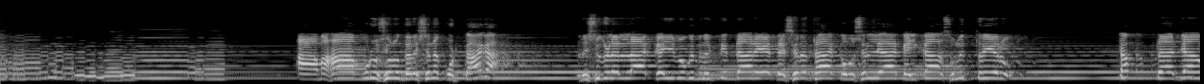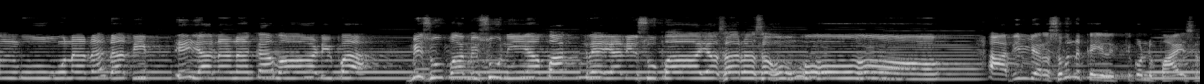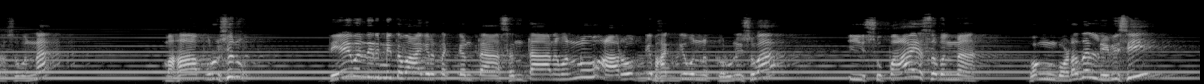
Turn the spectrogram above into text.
ಆ ಮಹಾಪುರುಷನು ದರ್ಶನ ಕೊಟ್ಟಾಗ ಋಷಿಗಳೆಲ್ಲ ಕೈ ಮುಗಿದು ನಿಂತಿದ್ದಾರೆ. ದಶರಥ ಕೌಶಲ್ಯ ಕೈಕಾ ಸುಮಿತ್ರೆಯರು ತಪ್ತ ಜಂಬೂನದ ದೀಪ್ತಿಯ ನಣಕವಾಡಿಪ ಮಿಸುಪ ಮಿಸುನಿಯ ಪಾತ್ರೆಯಲ್ಲಿ ಸುಪಾಯ ಸರಸೋ. ಆ ದಿವ್ಯ ರಸವನ್ನು ಕೈಯಲ್ಲಿತ್ತುಕೊಂಡು ಪಾಯಸ ರಸವನ್ನ ಮಹಾಪುರುಷನು ದೇವ ನಿರ್ಮಿತವಾಗಿರತಕ್ಕಂಥ ಸಂತಾನವನ್ನು ಆರೋಗ್ಯ ಭಾಗ್ಯವನ್ನು ಕರುಣಿಸುವ ಈ ಸುಪಾಯಸವನ್ನ ಹೊಂಗೊಡದಲ್ಲಿರಿಸಿ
